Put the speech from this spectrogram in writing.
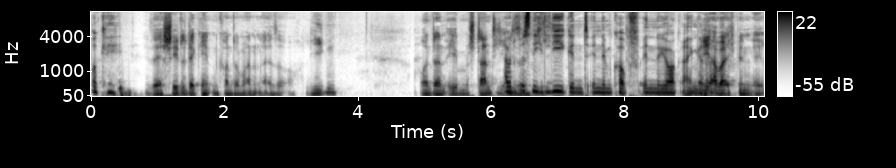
Okay. In der Schädeldecke hinten konnte man also auch liegen. Und dann eben stand ich in Aber du bist nicht liegend in dem Kopf in New York reingeraten. Nee, aber ich bin äh,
